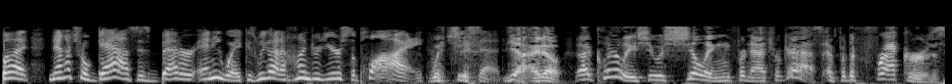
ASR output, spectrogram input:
But natural gas is better anyway because we got a hundred year supply. Which she said. Yeah, I know. Uh, clearly, she was shilling for natural gas and for the frackers.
